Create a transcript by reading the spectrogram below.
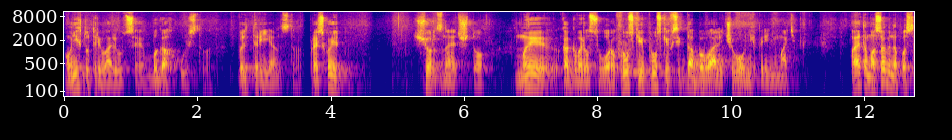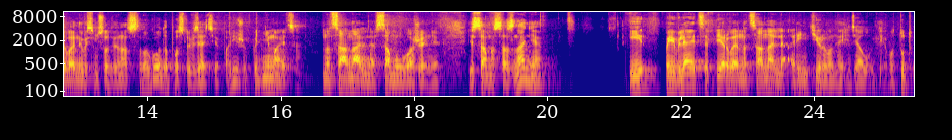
А у них тут революция, богохульство, вольтерьянство. Происходит черт знает что. Мы, как говорил Суворов, русские и прусские всегда бывали, чего у них перенимать. Поэтому, особенно после войны 812 года, после взятия Парижа, поднимается национальное самоуважение и самосознание, и появляется первая национально ориентированная идеология. Вот тут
